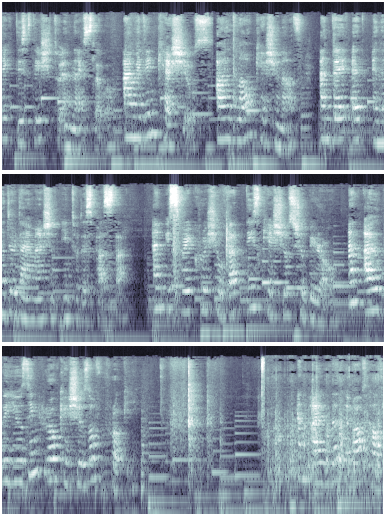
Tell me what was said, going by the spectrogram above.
Take this dish to a next level. I'm adding cashews. I love cashew nuts and they add another dimension into this pasta. And it's very crucial that these cashews should be raw. And I will be using raw cashews of Propi. And I will add about half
